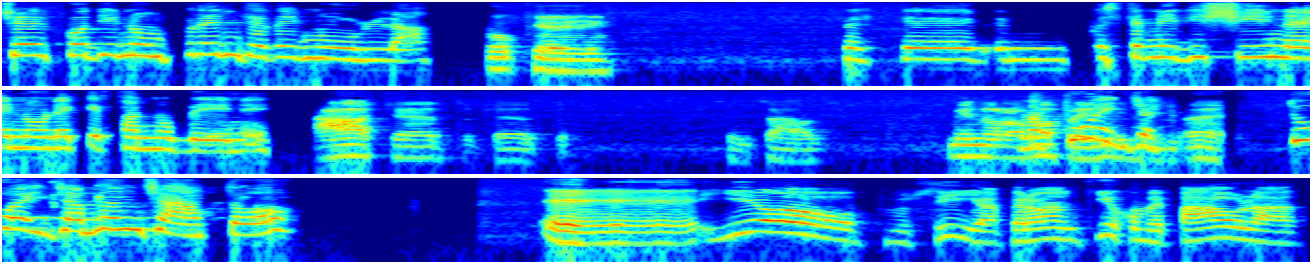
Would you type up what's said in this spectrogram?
cerco di non prendere nulla Ok. perché mm, queste medicine non è che fanno bene. Ah, certo, certo. Senz'altro. Meno roba Ma tu hai prendi, già- meglio è. Tu hai già mangiato? Eh, io sì, però anch'io come Paola,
